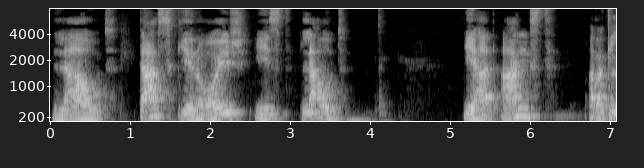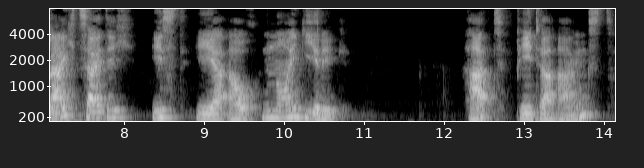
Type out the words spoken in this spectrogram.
Laut. Das Geräusch ist laut. Er hat Angst, aber gleichzeitig ist er auch neugierig. Hat Peter Angst?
